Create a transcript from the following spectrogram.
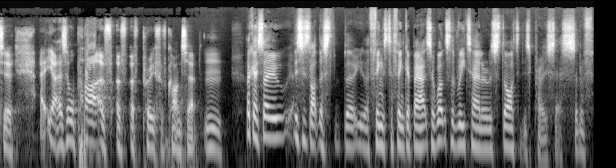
To uh, yeah, it's all part of, of, of proof of concept. Mm. Okay, so this is like the, the you know, things to think about. So once the retailer has started this process, sort of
